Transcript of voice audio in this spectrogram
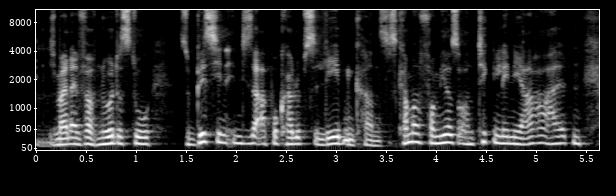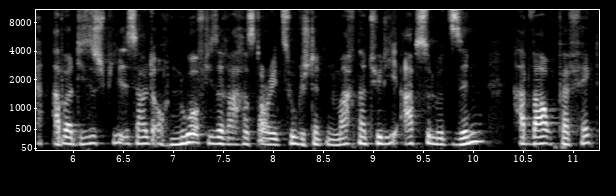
Mhm. Ich meine einfach nur, dass du so ein bisschen in dieser Apokalypse leben kannst. Das kann man von mir aus auch einen Ticken linearer halten, aber dieses Spiel ist halt auch nur auf diese Rache-Story zugeschnitten. Macht natürlich absolut Sinn, hat war auch perfekt.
